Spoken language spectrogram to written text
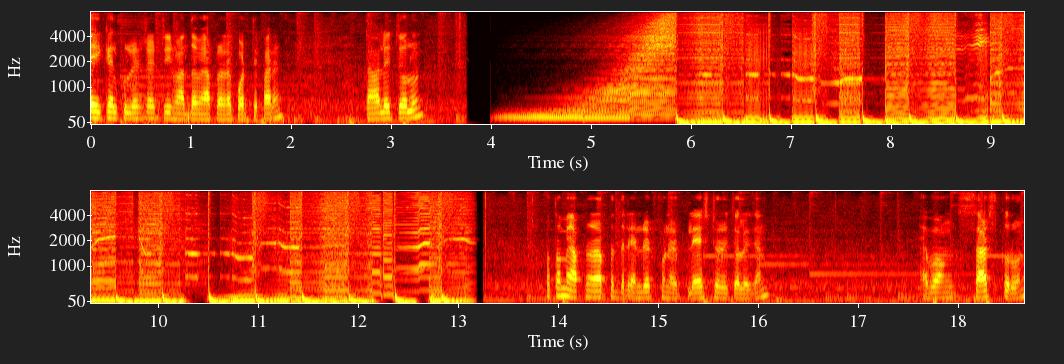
এই ক্যালকুলেটরটির মাধ্যমে আপনারা করতে পারেন। তাহলে চলুন। প্রথমে আপনারা আপনাদের অ্যান্ড্রয়েড ফোনের প্লে স্টোরে চলে যান এবং সার্চ করুন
